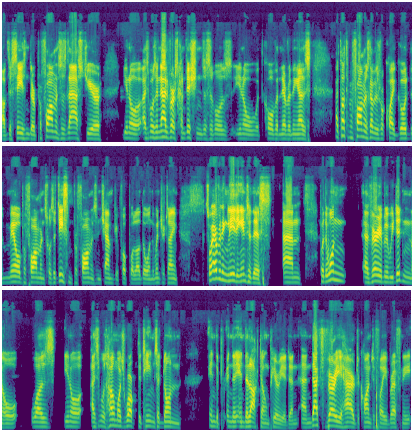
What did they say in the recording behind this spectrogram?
of the season, their performances last year, you know, I suppose in adverse conditions, I suppose, you know, with COVID and everything else, I thought the performance levels were quite good. The Mayo performance was a decent performance in championship football, although in the wintertime. So everything leading into this, um, but the one uh, variable we didn't know was, you know, I suppose how much work the teams had done in the in the in the lockdown period, and and that's very hard to quantify. Breifne,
